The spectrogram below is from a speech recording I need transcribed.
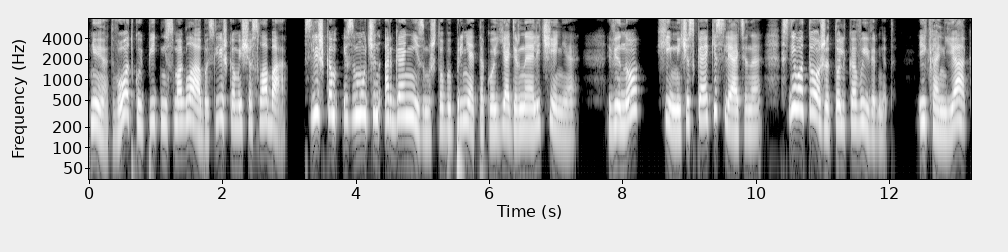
Нет, водку пить не смогла бы, слишком еще слаба. Слишком измучен организм, чтобы принять такое ядерное лечение. Вино – химическая кислятина, с него тоже только вывернет. И коньяк,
